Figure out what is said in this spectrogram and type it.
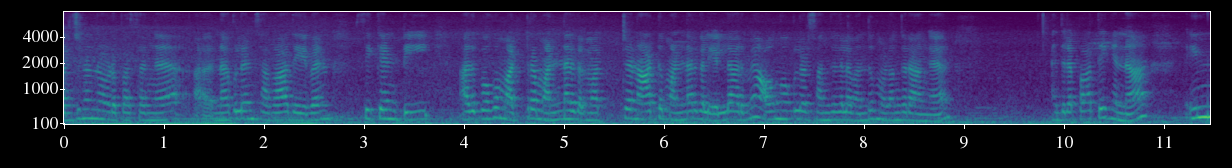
அர்ஜுனனோட பசங்க நகுலன் சகாதேவன் சிக்கண்டி அது போக மற்ற மன்னர்கள் மற்ற நாட்டு மன்னர்கள் எல்லாருமே அவங்கவுங்களோட சங்குகளை வந்து முழங்குறாங்க. இதில் பார்த்தீங்கன்னா இந்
